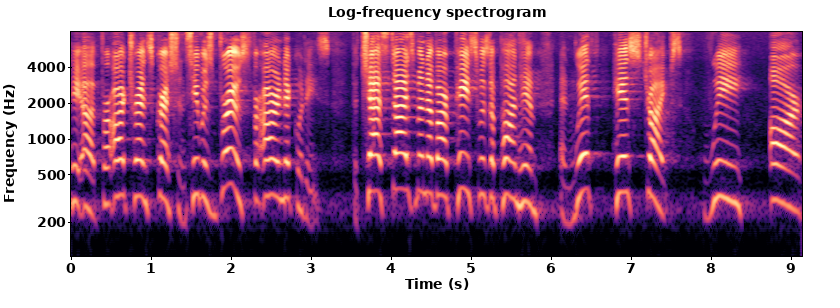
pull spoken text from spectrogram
he, uh, for our transgressions. He was bruised for our iniquities. The chastisement of our peace was upon him, and with his stripes we are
